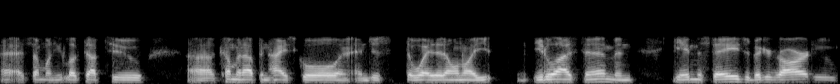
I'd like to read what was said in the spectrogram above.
as someone he looked up to uh, coming up in high school, and, and just the way that Illinois utilized him and gave him the stage, a bigger guard who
